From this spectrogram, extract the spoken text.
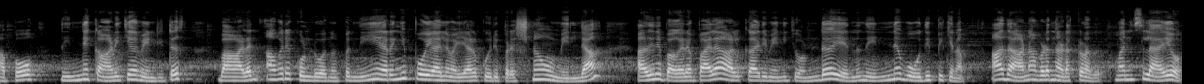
അപ്പോൾ നിന്നെ കാണിക്കാൻ വേണ്ടിയിട്ട് ബാലൻ അവരെ കൊണ്ടുവന്നു. ഇപ്പം നീ ഇറങ്ങിപ്പോയാലും അയാൾക്കൊരു പ്രശ്നവുമില്ല. അതിന് പകരം പല ആൾക്കാരും എനിക്കുണ്ട് എന്ന് നിന്നെ ബോധിപ്പിക്കണം. അതാണ് അവിടെ നടക്കുന്നത് മനസ്സിലായോ?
